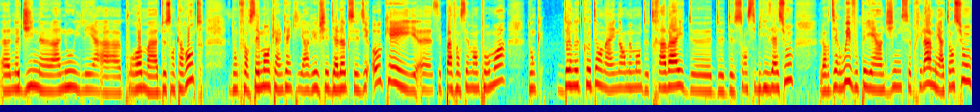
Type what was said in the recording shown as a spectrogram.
Euh, notre jean à nous, il est à, pour homme à 240, donc forcément quelqu'un qui arrive chez Dialogue se dit ok, c'est pas forcément pour moi, donc de notre côté, on a énormément de travail, de, sensibilisation. Leur dire oui, vous payez un jean ce prix-là, mais attention,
